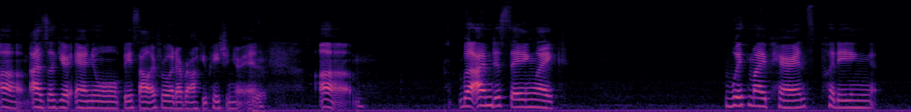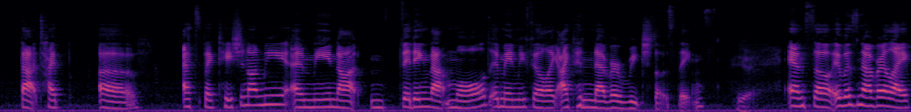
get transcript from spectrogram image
um, as like your annual base salary for whatever occupation you're in. Yeah. Um, but I'm just saying, like, with my parents putting that type of expectation on me and me not fitting that mold, it made me feel like I could never reach those things. Yeah. And so it was never like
